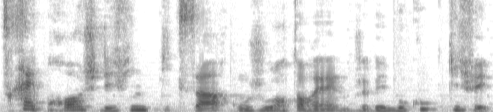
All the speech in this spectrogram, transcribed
très proche des films Pixar qu'on joue en temps réel. J'avais beaucoup kiffé.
